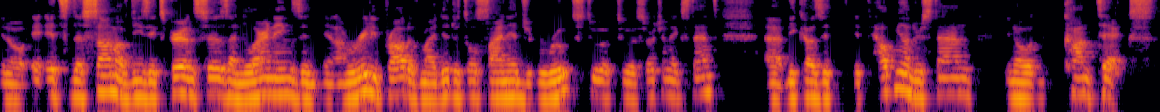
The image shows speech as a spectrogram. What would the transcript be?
you know, it, it's the sum of these experiences and learnings, and, and, I'm really proud of my digital signage roots to to a certain extent uh, because it it helped me understand you know context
